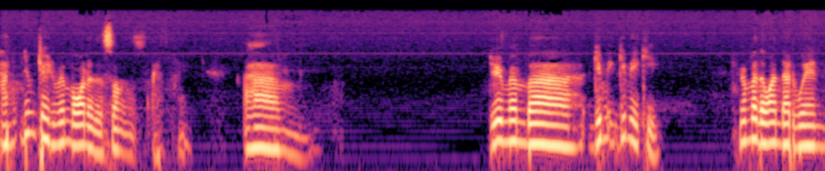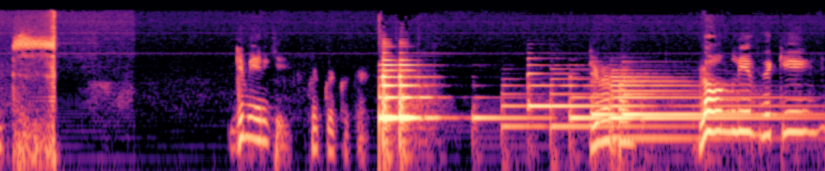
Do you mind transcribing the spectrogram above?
And let me try to remember one of the songs. Um, do you remember? Give me, give me a key. Remember the one that went? Give me any key. Quick, quick, quick, quick. Do you remember? Long live the King.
